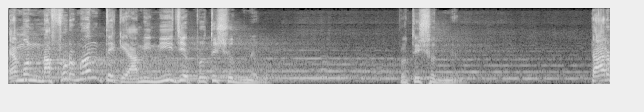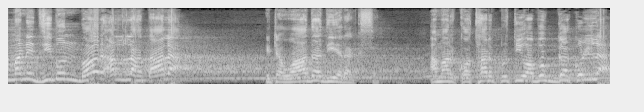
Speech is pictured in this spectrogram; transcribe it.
এমন নাফরমান থেকে আমি নিজে প্রতিশোধ নেব। প্রতিশোধ নেব। তার মানে জীবনভর আল্লাহ তাআলা এটা ওয়াদা দিয়ে রাখছে। আমার কথার প্রতি অবজ্ঞা করলা,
